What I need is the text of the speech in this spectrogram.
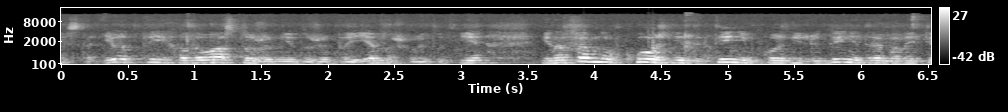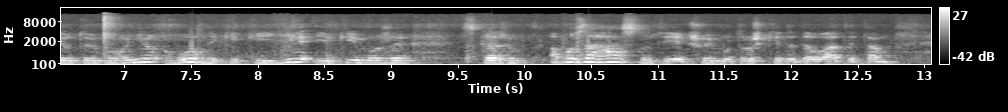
міста. І от приїхав до вас, теж мені дуже приємно, що ви тут є. І напевно в кожній дитині, в кожній людині треба знайти той вогник, який є, який може, скажімо, або загаснути, якщо йому трошки додавати там е,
